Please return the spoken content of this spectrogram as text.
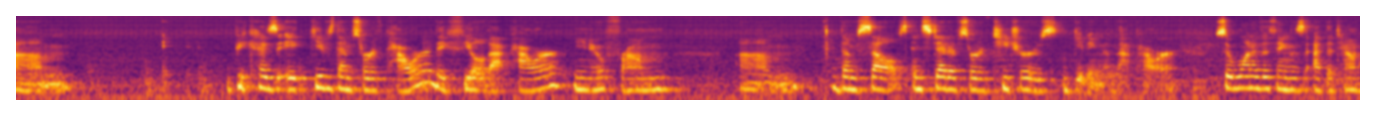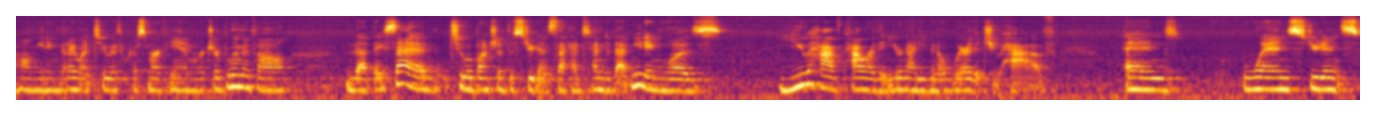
Um, because it gives them sort of power. They feel that power, you know, from um, themselves instead of sort of teachers giving them that power. So, one of the things at the town hall meeting that I went to with Chris Murphy and Richard Blumenthal that they said to a bunch of the students that had attended that meeting was, You have power that you're not even aware that you have. And when students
